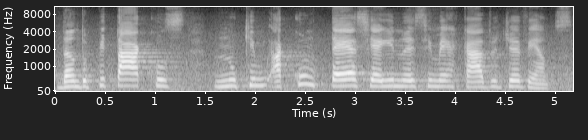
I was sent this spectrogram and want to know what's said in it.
dando pitacos no que acontece aí nesse mercado de eventos.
